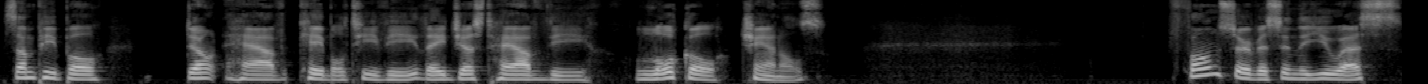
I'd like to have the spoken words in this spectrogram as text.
Some people don't have cable TV, they just have the local channels. Phone service in the US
